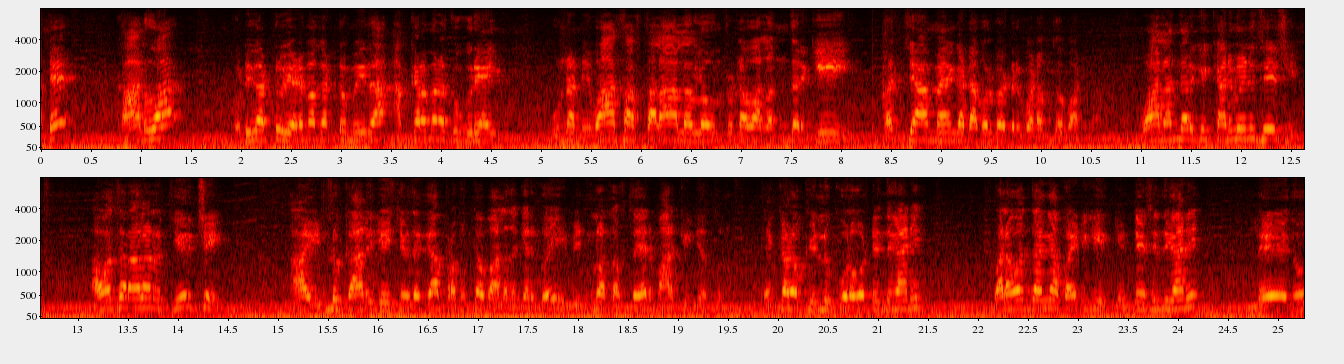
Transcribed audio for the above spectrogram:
అంటే కాలువ కుడిగట్టు ఎడమగట్టు మీద అక్రమణకు గురై ఉన్న నివాస స్థలాలలో ఉంటున్న వాళ్ళందరికీ ప్రత్యామ్నాయంగా డబుల్ బెడ్ ఇవ్వడంతో పాటుగా వాళ్ళందరికీ కన్వీన్స్ చేసి అవసరాలను తీర్చి ఆ ఇండ్లు ఖాళీ చేసే విధంగా ప్రభుత్వం వాళ్ళ దగ్గరికి పోయి ఇండ్లు అట్లా వస్తాయని మార్కింగ్ చేస్తున్నాం. ఎక్కడ ఒక ఇల్లు కూలగొట్టింది కానీ బలవంతంగా బయటికి గెంటేసింది కానీ లేదు.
